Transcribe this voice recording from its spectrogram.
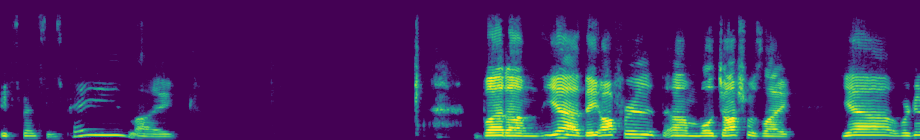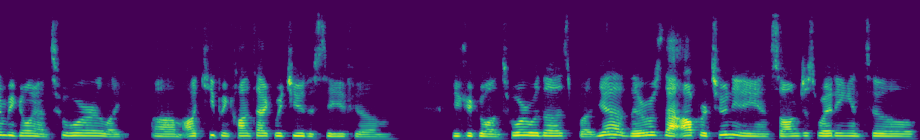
expenses paid, like. But um, yeah, they offered. Um, well, Josh was like, "Yeah, we're gonna be going on tour. Like, um, I'll keep in contact with you to see if um, he could go on tour with us. But yeah, there was that opportunity, and so I'm just waiting until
